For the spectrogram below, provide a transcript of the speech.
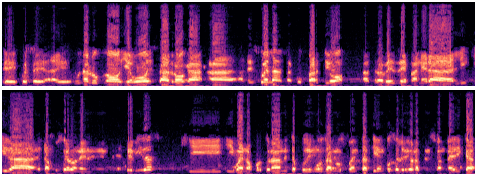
eh, pues eh, un alumno llevó esta droga a, la escuela, la compartió a través de manera líquida, la pusieron en bebidas, y, bueno, afortunadamente pudimos darnos cuenta a tiempo, se le dio la atención médica,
